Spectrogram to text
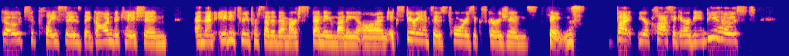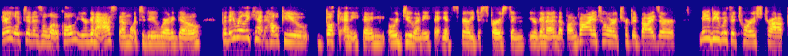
go to places, they go on vacation, and then 83% of them are spending money on experiences, tours, excursions, things. But your classic Airbnb host, they're looked at as a local. You're going to ask them what to do, where to go, but they really can't help you book anything or do anything. It's very dispersed, and you're going to end up on Viator, TripAdvisor, maybe with a tourist trap,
